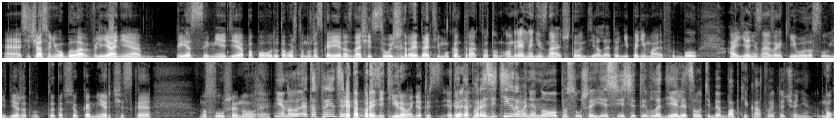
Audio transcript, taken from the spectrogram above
Э, сейчас у него было влияние прессы, медиа по поводу того, что нужно скорее назначить Сульшера и дать ему контракт. Вот он, он реально не знает, что он делает, он не понимает футбол, а я не знаю, за какие его заслуги держат. Вот это все коммерческое. Ну, слушай, ну... Э, не, ну это, в принципе... Это паразитирование. То есть это... это паразитирование, но, послушай, если, если ты владелец, а у тебя бабки капают, то что не? Ну,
